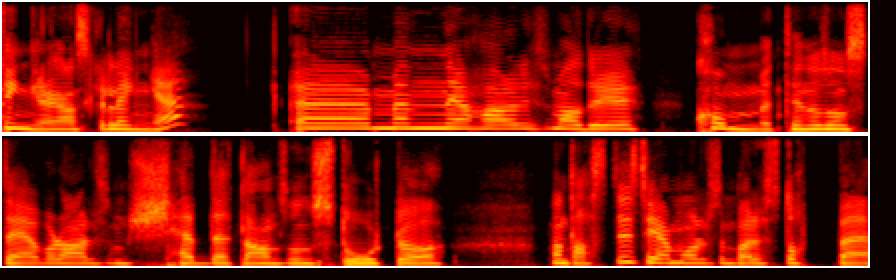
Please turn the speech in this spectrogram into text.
fingra ganske lenge, uh, men jeg har liksom aldri kommet til noe sånt sted hvor det har liksom skjedd et eller annet sånn stort og fantastisk. Jeg må liksom bare stoppe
